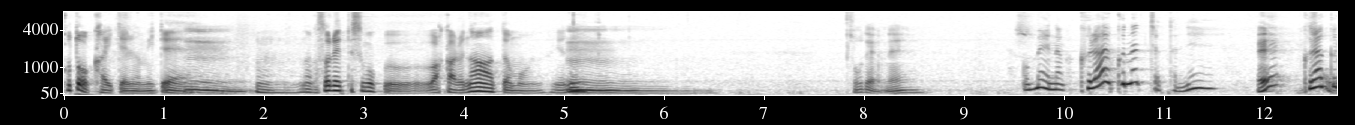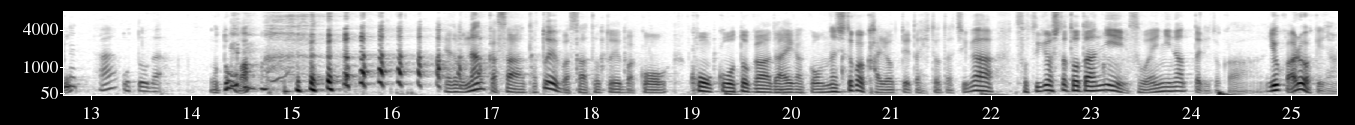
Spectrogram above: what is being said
ことを書いてるのを見て、うん。うん。なんかそれってすごくわかるなって思うようね。ん。そうだよね。ごめんなんか暗くなっちゃったね。え？暗くなった？音が。音が？いやでもなんかさ例えばさ例えばこう高校とか大学同じところ通ってた人たちが卒業した途端に疎遠になったりとかよくあるわけじゃん。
